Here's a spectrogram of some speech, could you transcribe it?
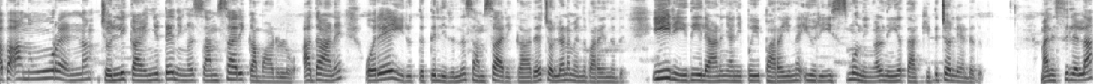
അപ്പോൾ ആ നൂറെണ്ണം ചൊല്ലിക്കഴിഞ്ഞിട്ടേ നിങ്ങൾ സംസാരിക്കാൻ പാടുള്ളൂ. അതാണ് ഒരേ ഇരുത്തത്തിൽ ഇരുന്ന് സംസാരിക്കാതെ ചൊല്ലണമെന്ന് പറയുന്നത്. ഈ രീതിയിലാണ് ഞാനിപ്പോൾ ഈ പറയുന്ന ഈ ഒരു ഇസ്മു നിങ്ങൾ നീയത്താക്കിയിട്ട് ചൊല്ലേണ്ടത്. മനസ്സിലുള്ള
